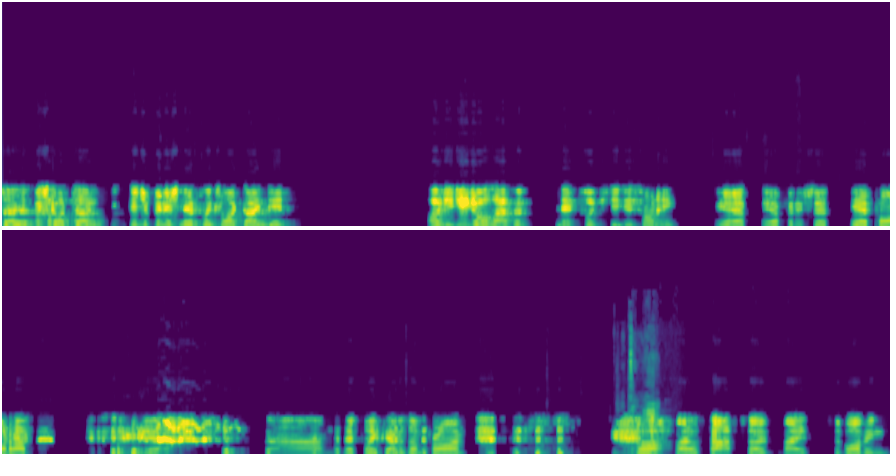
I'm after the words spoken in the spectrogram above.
so, Scott, um, did you finish Netflix like Dane did? Oh, did you do a lap of Netflix? Did you, Sonny? Yeah, yeah, I finished it. Yeah, Pornhub. Yeah. Um, Netflix, Amazon Prime. Oh, mate, it was tough. So, mate, surviving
